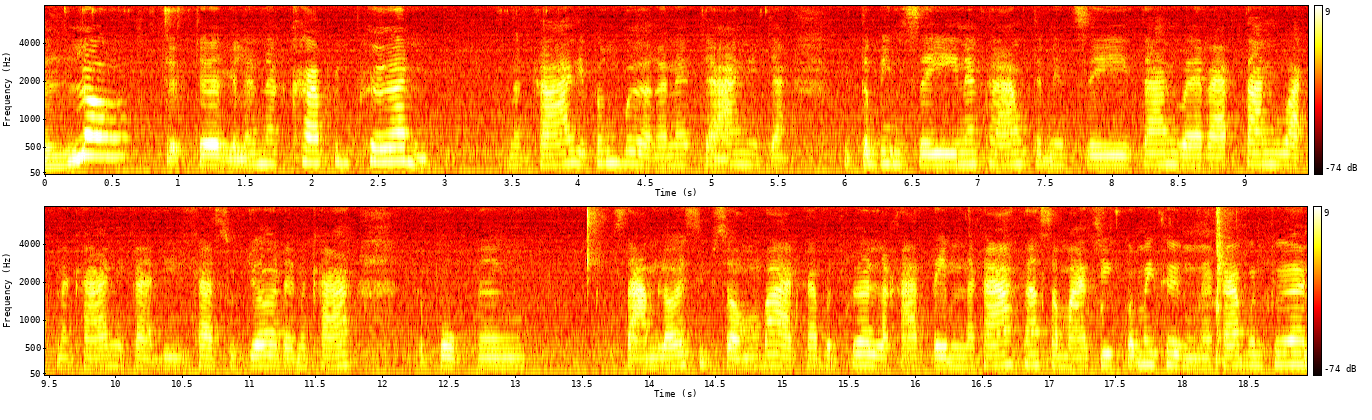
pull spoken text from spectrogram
ฮัลโหลจอเจอกันแล้วนะคะเพื่อนๆนะคะอย่าเพิ่งเบื่อกันนะจ๊ะนี่จ้ะวิตามินซีนะคะ วิตามินซีต้านไวรัสต้านหวัดนะคะนี่ค่ะดีค่ะสุดยอดเลยนะคะ กระปุกหนึ่ง312 บาทค่ะเพื่อนๆราคาเต็มนะคะถ้าสมาชิกก็ไม่ถึงนะคะเพื่อน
